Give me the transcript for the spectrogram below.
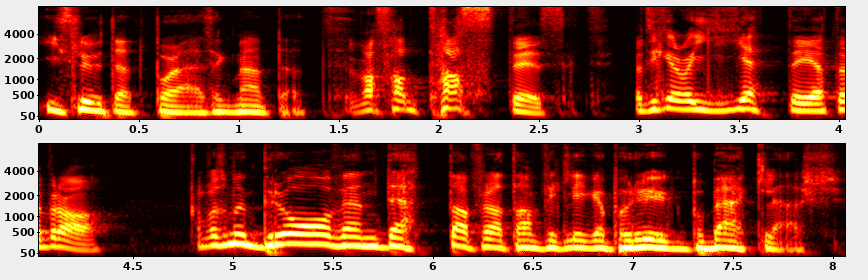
i slutet på det här segmentet. Det var fantastiskt! Jag tycker det var jätte, jättebra. Det var som en bra vendetta för att han fick ligga på rygg på backlash.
